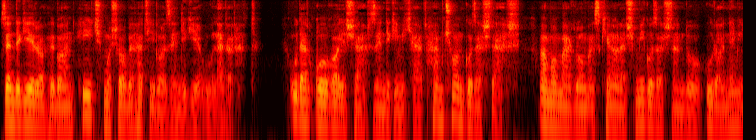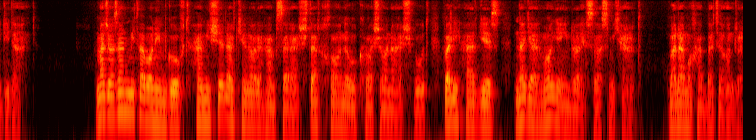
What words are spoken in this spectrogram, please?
زندگی راهبان هیچ مشابهتی با زندگی او ندارد. او در قوقای شهر زندگی می کرد همچون گذشتهش اما مردم از کنارش می گذشتند و او را نمی دیدند. مجازن می توانیم گفت همیشه در کنار همسرش در خانه و کاشانش بود ولی هرگز نگرمای این را احساس می کرد و نه محبت آن را.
